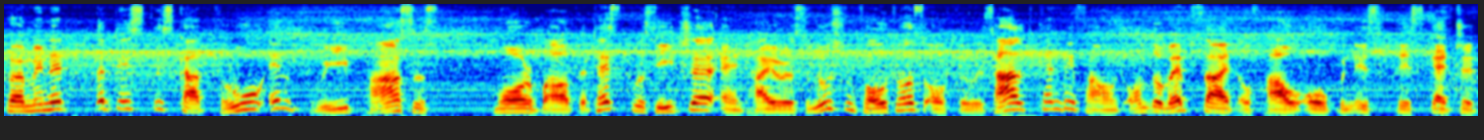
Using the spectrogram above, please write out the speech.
per minute, the disc is cut through in 3 passes. More about the test procedure and high resolution photos of the result can be found on the website of How Open Is This Gadget.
